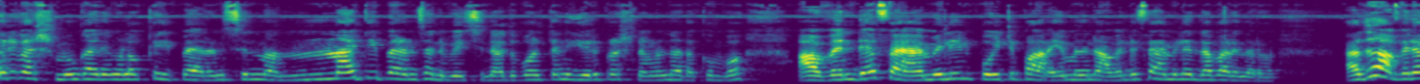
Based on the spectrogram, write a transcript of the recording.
ഒരു വിഷമവും കാര്യങ്ങളൊക്കെ ഈ പേരൻസിന് നന്നായിട്ട് ഈ പേരൻസ് അനുഭവിച്ചിട്ടുണ്ട്. അതുപോലെ തന്നെ ഈ ഒരു പ്രശ്നങ്ങൾ നടക്കുമ്പോൾ അവന്റെ ഫാമിലിയിൽ പോയിട്ട് പറയുമ്പോൾ തന്നെ അവന്റെ ഫാമിലി എന്താ പറയുന്നത് അറിയോ അത് അവരെ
